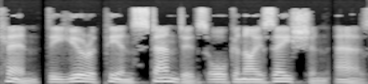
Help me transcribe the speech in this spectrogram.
CEN, the European Standards Organization, as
